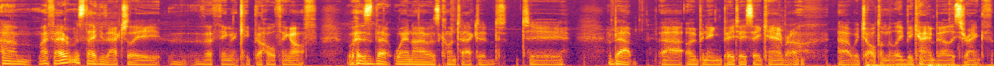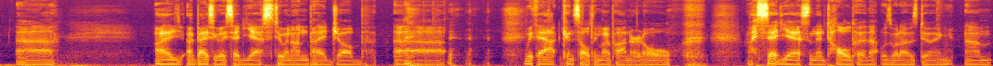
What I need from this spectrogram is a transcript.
um, my favorite mistake is actually the thing that kicked the whole thing off. Was that when I was contacted to about uh, opening PTC Canberra, uh, which ultimately became Burley Strength. Uh, I I basically said yes to an unpaid job uh, without consulting my partner at all. I said yes and then told her that was what I was doing. Um,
